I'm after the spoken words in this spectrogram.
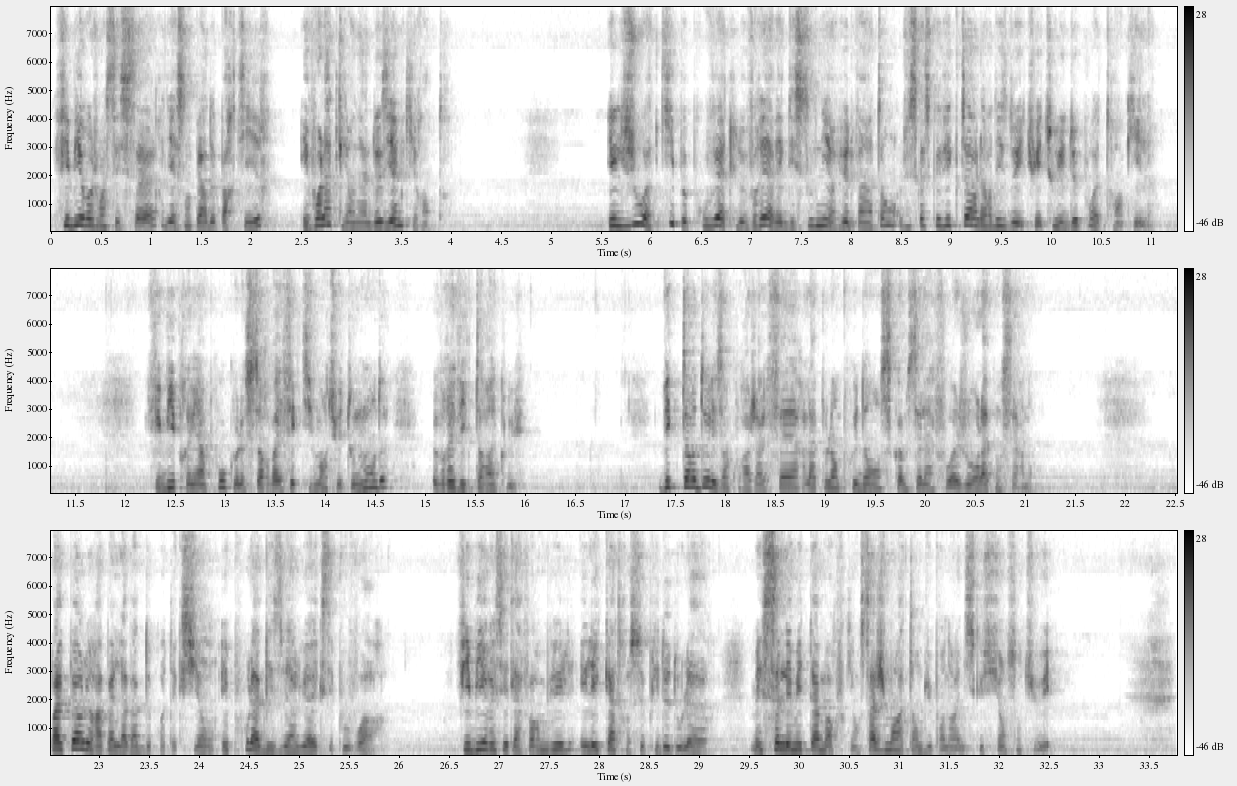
Phoebe rejoint ses sœurs, dit à son père de partir, et voilà qu'il y en a un deuxième qui rentre. Il joue à qui peut prouver être le vrai avec des souvenirs vieux de 20 ans jusqu'à ce que Victor leur dise de les tuer tous les deux pour être tranquille. Phoebe prévient Prou que le sort va effectivement tuer tout le monde, vrai Victor inclus. Victor II les encourage à le faire, l'appelant prudence comme seule info à jour la concernant. Piper lui rappelle la bague de protection et Prou la glisse vers lui avec ses pouvoirs. Phoebe récite la formule et les quatre se plient de douleur, mais seuls les métamorphes qui ont sagement attendu pendant la discussion sont tués.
